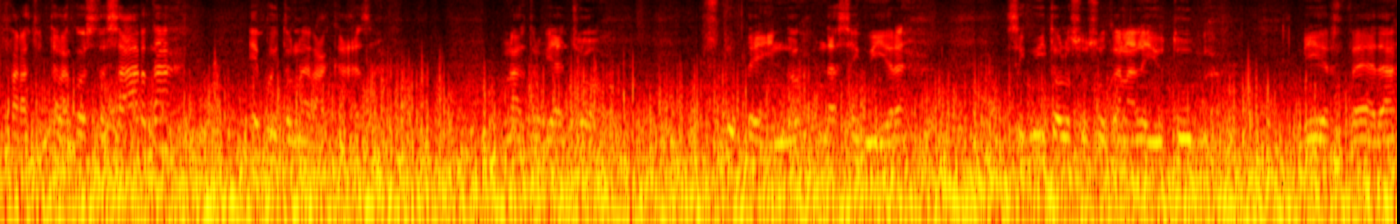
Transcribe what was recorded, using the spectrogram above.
farà tutta la costa sarda e poi tornerà a casa. Un altro viaggio stupendo da seguire seguitelo sul suo canale youtube Beer Feder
